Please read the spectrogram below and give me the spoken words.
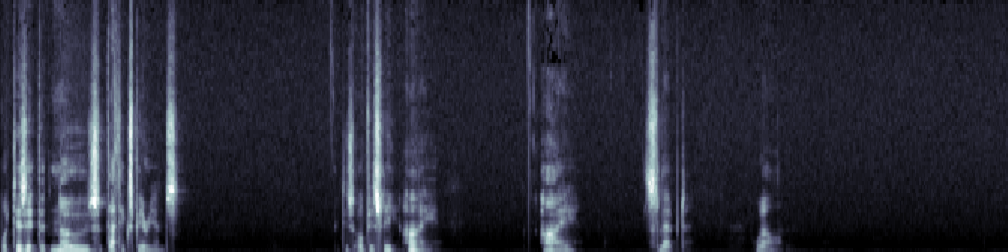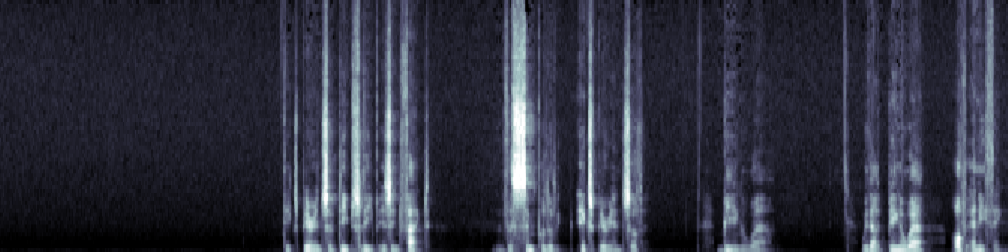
What is it that knows that experience? It is obviously I. I slept well. The experience of deep sleep is, in fact, the simple experience of being aware, without being aware of anything.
